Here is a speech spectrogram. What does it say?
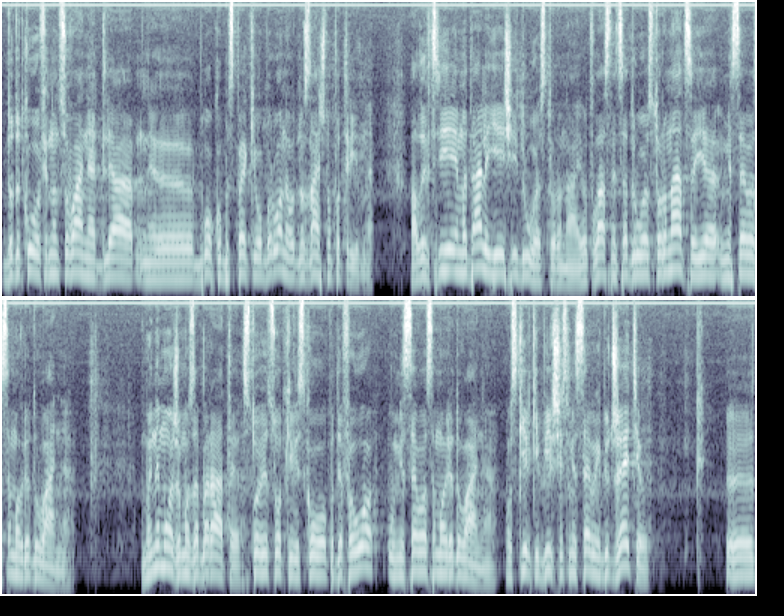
додаткове фінансування для е, блоку безпеки і оборони однозначно потрібне. Але в цієї медалі є ще й друга сторона. І от, власне, ця друга сторона це є місцеве самоврядування. Ми не можемо забирати 100% військового ПДФО у місцевого самоврядування, оскільки більшість місцевих бюджетів, е,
